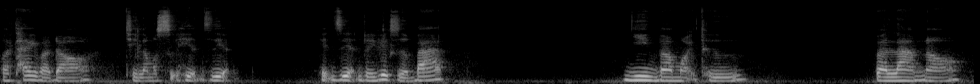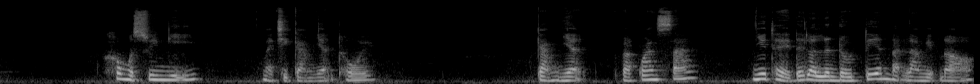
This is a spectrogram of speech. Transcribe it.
và thay vào đó chỉ là một sự hiện diện hiện diện với việc rửa bát, nhìn vào mọi thứ và làm nó. Không một suy nghĩ, mà chỉ cảm nhận thôi. Cảm nhận và quan sát như thể đây là lần đầu tiên bạn làm việc đó.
